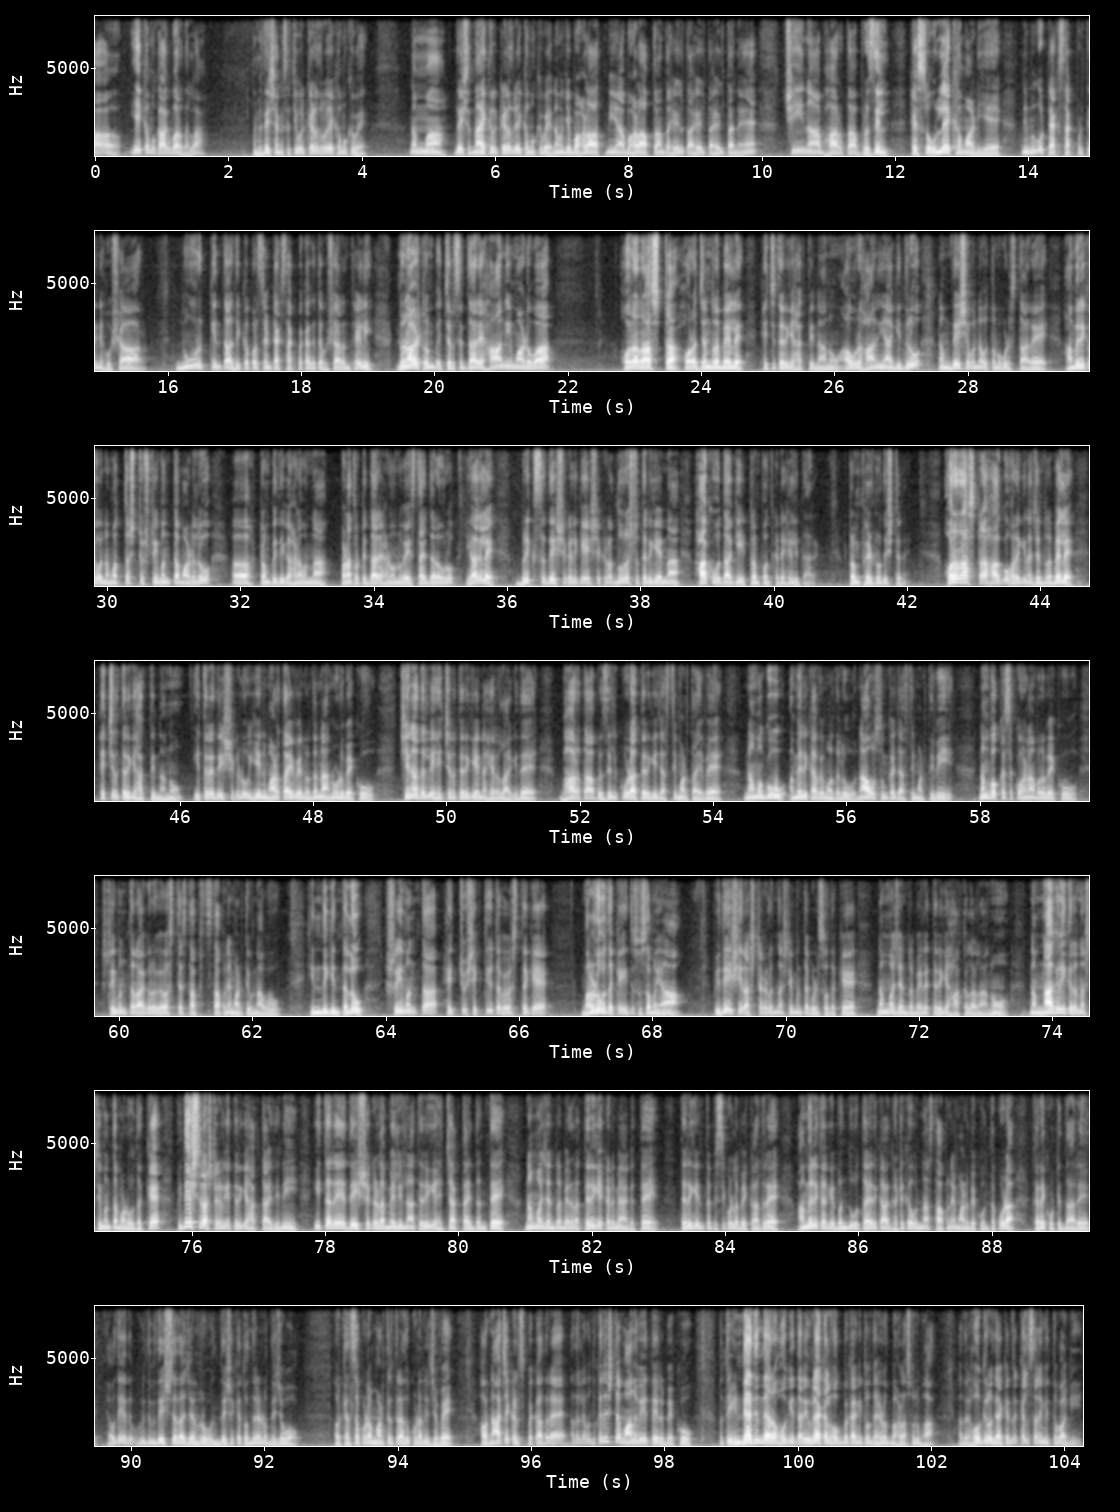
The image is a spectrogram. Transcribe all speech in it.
ಏಕಮುಖ ಆಗಬಾರ್ದಲ್ಲ? ನಮ್ಮ ವಿದೇಶಾಂಗ ಸಚಿವರು ಕೇಳಿದ್ರು ಏಕಮುಖವೇ. ನಮ್ಮ ದೇಶದ ನಾಯಕರು ಕೇಳಿದ್ರು ಏಕಮುಖವೇ. ನಮಗೆ ಬಹಳ ಆತ್ಮೀಯ, ಬಹಳ ಆಪ್ತ ಅಂತ ಹೇಳ್ತಾ ಹೇಳ್ತಾ ಹೇಳ್ತಾನೆ, ಚೀನಾ, ಭಾರತ, ಬ್ರೆಜಿಲ್ ಹೆಸರು ಉಲ್ಲೇಖ ಮಾಡಿಯೇ ನಿಮಗೂ ಟ್ಯಾಕ್ಸ್ ಹಾಕ್ಬಿಡ್ತೀನಿ, ಹುಷಾರ್. ನೂರಕ್ಕಿಂತ ಅಧಿಕ ಪರ್ಸೆಂಟ್ ಟ್ಯಾಕ್ಸ್ ಹಾಕಬೇಕಾಗುತ್ತೆ, ಹುಷಾರ್ ಅಂತ ಹೇಳಿ ಡೊನಾಲ್ಡ್ ಟ್ರಂಪ್ ಎಚ್ಚರಿಸಿದ್ದಾರೆ. ಹಾನಿ ಮಾಡುವ ಹೊರ ರಾಷ್ಟ್ರ, ಹೊರ ಜನರ ಮೇಲೆ ಹೆಚ್ಚು ತೆರಿಗೆ ಹಾಕ್ತೀನಿ ನಾನು. ಅವರು ಹಾನಿಯಾಗಿದ್ದರೂ ನಮ್ಮ ದೇಶವನ್ನು ಉತ್ತಮಗೊಳಿಸ್ತಾರೆ. ಅಮೆರಿಕವನ್ನು ಮತ್ತಷ್ಟು ಶ್ರೀಮಂತ ಮಾಡಲು ಟ್ರಂಪ್ ಇದೀಗ ಹಣವನ್ನು ಪಣ ತೊಟ್ಟಿದ್ದಾರೆ, ಹಣವನ್ನು ವ್ಯಯಿಸ್ತಾ ಇದ್ದಾರೆ ಅವರು. ಈಗಾಗಲೇ ಬ್ರಿಕ್ಸ್ ದೇಶಗಳಿಗೆ ಶೇಕಡ ನೂರಷ್ಟು ತೆರಿಗೆಯನ್ನು ಹಾಕುವುದಾಗಿ ಟ್ರಂಪ್ ಒಂದು ಕಡೆ ಹೇಳಿದ್ದಾರೆ. ಟ್ರಂಪ್ ಹೇಳಿರೋದು ಇಷ್ಟೇ ಹೊರ ರಾಷ್ಟ್ರ ಹಾಗೂ ಹೊರಗಿನ ಜನರ ಮೇಲೆ ಹೆಚ್ಚಿನ ತೆರಿಗೆ ಹಾಕ್ತೀನಿ ನಾನು. ಇತರೆ ದೇಶಗಳು ಏನು ಮಾಡ್ತಾ ಇವೆ ಅನ್ನೋದನ್ನು ನೋಡಬೇಕು. ಚೀನಾದಲ್ಲಿ ಹೆಚ್ಚಿನ ತೆರಿಗೆಯನ್ನು ಹೇರಲಾಗಿದೆ. ಭಾರತ, ಬ್ರೆಜಿಲ್ ಕೂಡ ತೆರಿಗೆ ಜಾಸ್ತಿ ಮಾಡ್ತಾ ಇವೆ. ನಮಗೂ ಅಮೆರಿಕಾವೇ ಮೊದಲು, ನಾವು ಸುಂಕ ಜಾಸ್ತಿ ಮಾಡ್ತೀವಿ. ನಮ್ಮ ಬೊಕ್ಕಸಕ್ಕೂ ಹಣ ಬರಬೇಕು. ಶ್ರೀಮಂತರಾಗಲು ವ್ಯವಸ್ಥೆ ಸ್ಥಾಪ, ಸ್ಥಾಪನೆ ಮಾಡ್ತೀವಿ ನಾವು. ಹಿಂದಿಗಿಂತಲೂ ಶ್ರೀಮಂತ, ಹೆಚ್ಚು ಶಕ್ತಿಯುತ ವ್ಯವಸ್ಥೆಗೆ ಮರಳುವುದಕ್ಕೆ ಇದು ಸುಸಮಯ. ವಿದೇಶಿ ರಾಷ್ಟ್ರಗಳನ್ನು ಶ್ರೀಮಂತಗೊಳಿಸೋದಕ್ಕೆ ನಮ್ಮ ಜನರ ಮೇಲೆ ತೆರಿಗೆ ಹಾಕಲ್ಲ ನಾನು. ನಮ್ಮ ನಾಗರಿಕರನ್ನು ಶ್ರೀಮಂತ ಮಾಡುವುದಕ್ಕೆ ವಿದೇಶಿ ರಾಷ್ಟ್ರಗಳಿಗೆ ತೆರಿಗೆ ಹಾಕ್ತಾ ಇದ್ದೀನಿ. ಇತರೆ ದೇಶಗಳ ಮೇಲಿನ ತೆರಿಗೆ ಹೆಚ್ಚಾಗ್ತಾ ಇದ್ದಂತೆ ನಮ್ಮ ಜನರ ಮೇಲಿನ ತೆರಿಗೆ ಕಡಿಮೆ ಆಗುತ್ತೆ. ತೆರಿಗೆಯನ್ನು ತಪ್ಪಿಸಿಕೊಳ್ಳಬೇಕಾದರೆ ಅಮೆರಿಕಾಗೆ ಬಂದು ತಯಾರಿಕಾ ಘಟಕವನ್ನು ಸ್ಥಾಪನೆ ಮಾಡಬೇಕು ಅಂತ ಕೂಡ ಕರೆ ಕೊಟ್ಟಿದ್ದಾರೆ. ಯಾವುದೇ ವಿದೇಶದ ಜನರು ಒಂದು ದೇಶಕ್ಕೆ ತೊಂದರೆ ಅನ್ನೋದು ನಿಜವೋ? ಅವ್ರು ಕೆಲಸ ಕೂಡ ಮಾಡ್ತಿರ್ತಾರೆ, ಅದು ಕೂಡ ನಿಜವೇ. ಅವ್ರನ್ನ ಆಚೆ ಕಳಿಸ್ಬೇಕಾದ್ರೆ ಅದರಲ್ಲಿ ಒಂದು ಕನಿಷ್ಠ ಮಾನವೀಯತೆ ಇರಬೇಕು. ಮತ್ತು ಇಂಡಿಯಾದಿಂದ ಯಾರೋ ಹೋಗಿದ್ದಾರೆ, ಇವ್ರು ಯಾಕಲ್ಲಿ ಹೋಗಬೇಕಾಗಿತ್ತು ಅಂತ ಹೇಳೋದು ಬಹಳ ಸುಲಭ. ಆದರೆ ಹೋಗಿರೋದು ಯಾಕೆಂದರೆ ಕೆಲಸ ನಿಮಿತ್ತವಾಗಿ.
